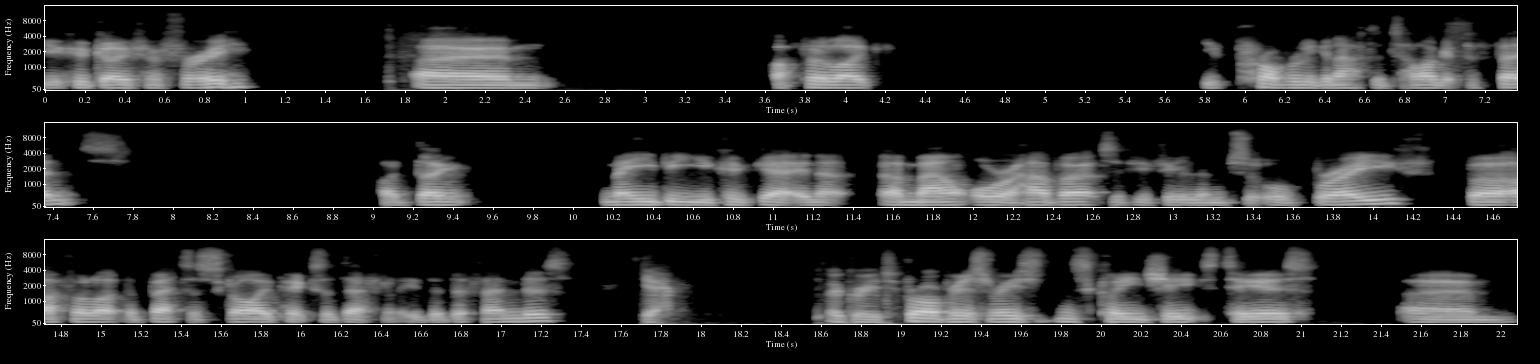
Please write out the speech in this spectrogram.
you could go for three. Um, I feel like you're probably going to have to target defense. I don't. Maybe you could get in a, a Mount or a Havertz if you're feeling sort of brave, but I feel like the better Sky picks are definitely the defenders Yeah, agreed. for obvious reasons, clean sheets, tiers. Um,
